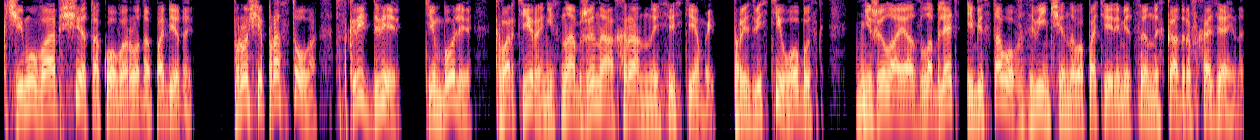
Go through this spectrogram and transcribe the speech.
К чему вообще такого рода победы? Проще простого — вскрыть дверь тем более, квартира не снабжена охранной системой. Произвести обыск, не желая озлоблять и без того взвинченного потерями ценных кадров хозяина.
